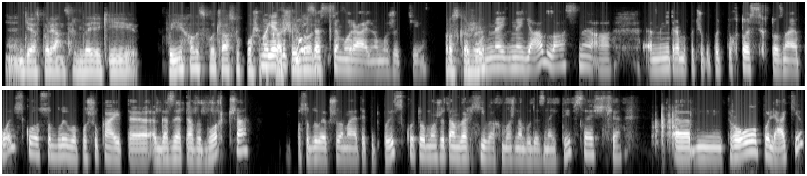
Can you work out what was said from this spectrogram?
діаспорян, серед людей, які виїхали свого часу в пошуку Ну я кращої долі. зіткнувся з цим у реальному житті. Розкажи. Типу, не, не я, власне, а е, мені треба почу... по- хтось, хто знає польську, особливо пошукайте газета виборча. Особливо, якщо ви маєте підписку, то може там в архівах можна буде знайти все ще. Е, про поляків,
